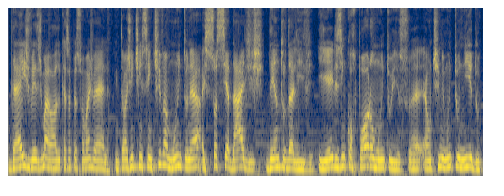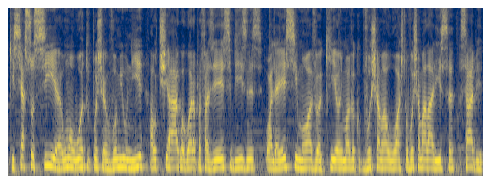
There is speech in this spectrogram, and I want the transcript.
10 vezes maior do que essa pessoa mais velha. Então a gente incentiva muito né, as sociedades dentro da Live e eles incorporam muito isso. É, é um time muito unido que se associa um ao outro. Poxa, eu vou me unir ao Tiago agora para fazer esse business. Olha, esse imóvel aqui é um imóvel que eu vou chamar o Washington, vou chamar a Larissa, sabe?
